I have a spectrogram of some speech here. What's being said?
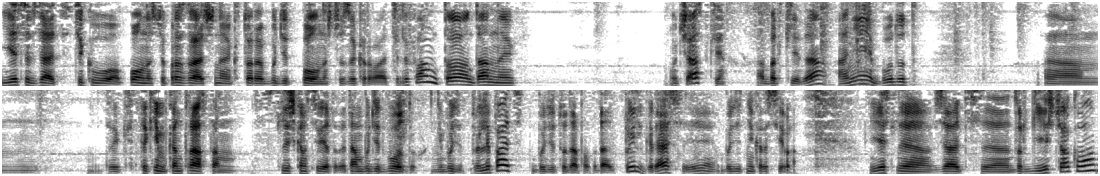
если взять стекло полностью прозрачное, которое будет полностью закрывать телефон, то данные участки, ободки, да, они будут эм, так, с таким контрастом слишком светлый. Там будет воздух, не будет прилипать, будет туда попадать пыль, грязь и будет некрасиво. Если взять э, другие стекла,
